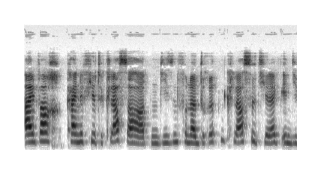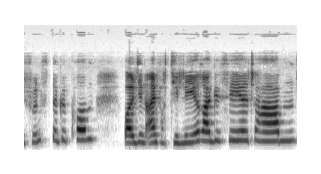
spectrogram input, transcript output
einfach keine vierte Klasse hatten. Die sind von der dritten Klasse direkt in die fünfte gekommen, weil denen einfach die Lehrer gefehlt haben.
